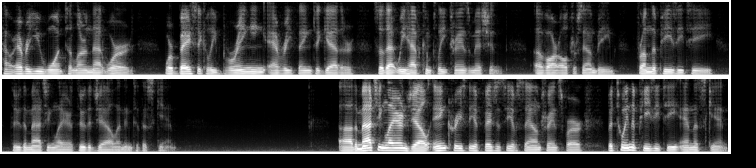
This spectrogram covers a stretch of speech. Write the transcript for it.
However you want to learn that word, we're basically bringing everything together so that we have complete transmission of our ultrasound beam from the PZT through the matching layer, through the gel, and into the skin. Uh, the matching layer and gel increase the efficiency of sound transfer between the PZT and the skin,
